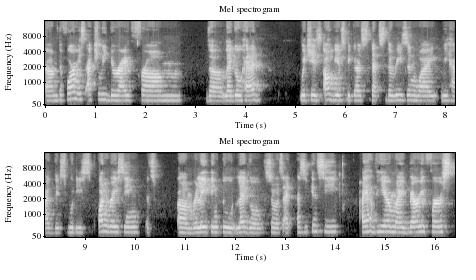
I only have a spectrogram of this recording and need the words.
um, the form is actually derived from the Lego head, which is obvious because that's the reason why we had this Woody's fundraising. It's um, relating to Lego. So as, as you can see, I have here my very first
